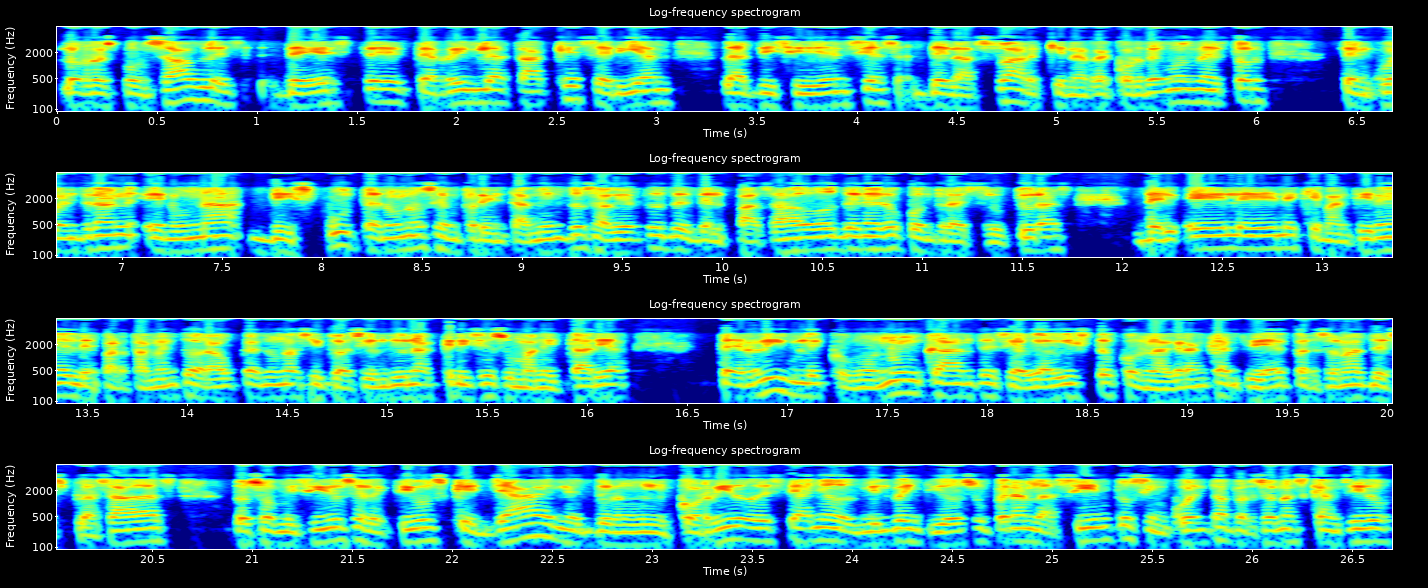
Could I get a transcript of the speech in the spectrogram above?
los responsables de este terrible ataque serían las disidencias de las FARC, quienes recordemos, Néstor, se encuentran en una disputa, en unos enfrentamientos abiertos desde el pasado 2 de enero contra estructuras del ELN que mantienen el departamento de Arauca en una situación de una crisis humanitaria terrible como nunca antes se había visto con la gran cantidad de personas desplazadas, los homicidios selectivos que ya en el, el corrido de este año 2022 superan las 150 personas que han sido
